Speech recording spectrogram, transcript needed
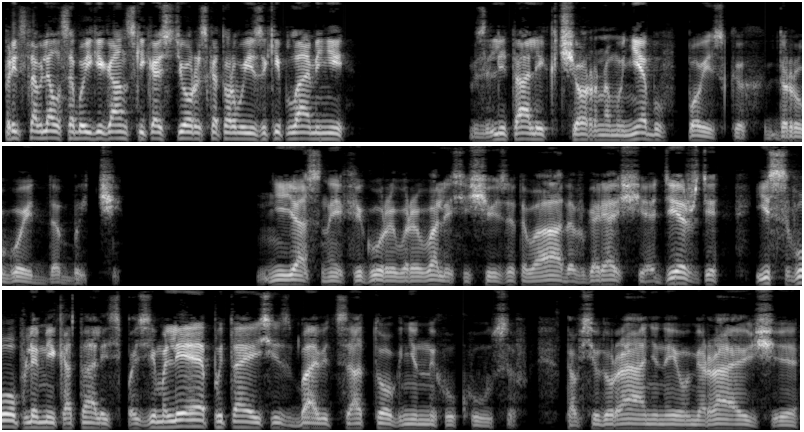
представлял собой гигантский костер, из которого языки пламени взлетали к черному небу в поисках другой добычи. Неясные фигуры вырывались еще из этого ада в горящей одежде и с воплями катались по земле, пытаясь избавиться от огненных укусов. Повсюду раненые, умирающие,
